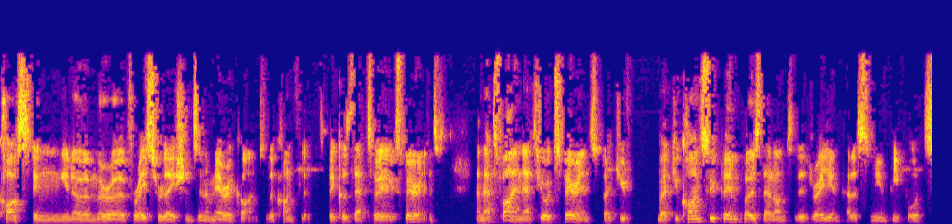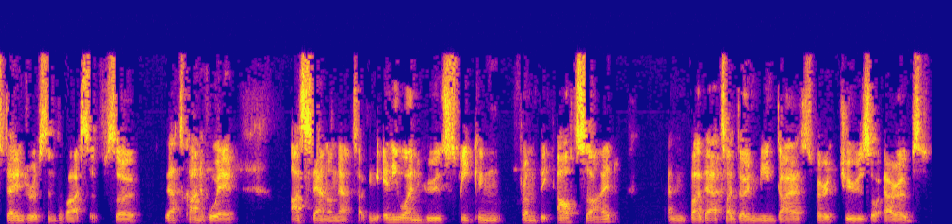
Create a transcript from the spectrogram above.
casting, you know, a mirror of race relations in America onto the conflict because that's her experience. And that's fine. That's your experience, but you but you can't superimpose that onto the Israeli and Palestinian people. It's dangerous and divisive. So that's kind of where I stand on that. I think anyone who's speaking from the outside, and by that I don't mean diasporic Jews or Arabs,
